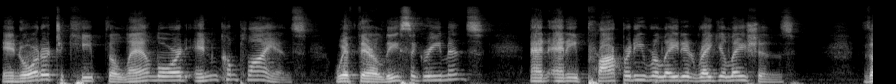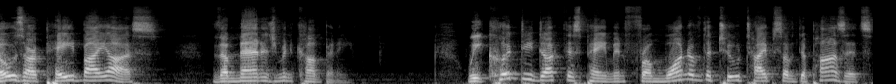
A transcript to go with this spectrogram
in order to keep the landlord in compliance with their lease agreements and any property related regulations, those are paid by us, the management company. We could deduct this payment from one of the two types of deposits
